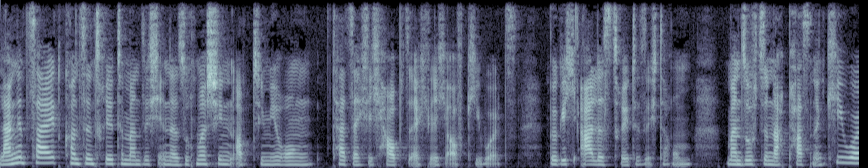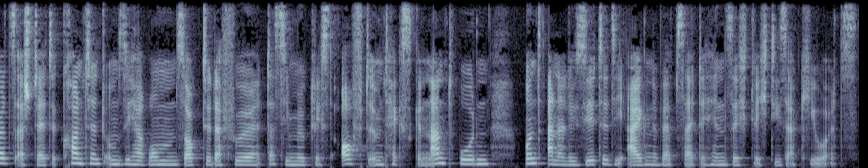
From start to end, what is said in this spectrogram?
Lange Zeit konzentrierte man sich in der Suchmaschinenoptimierung tatsächlich hauptsächlich auf Keywords. Wirklich alles drehte sich darum. Man suchte nach passenden Keywords, erstellte Content um sie herum, sorgte dafür, dass sie möglichst oft im Text genannt wurden und analysierte die eigene Webseite hinsichtlich dieser Keywords.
